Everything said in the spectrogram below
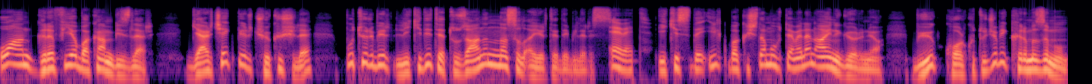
O an grafiğe bakan bizler, gerçek bir çöküş ile bu tür bir likidite tuzağını nasıl ayırt edebiliriz? Evet. İkisi de ilk bakışta muhtemelen aynı görünüyor. Büyük, korkutucu bir kırmızı mum.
